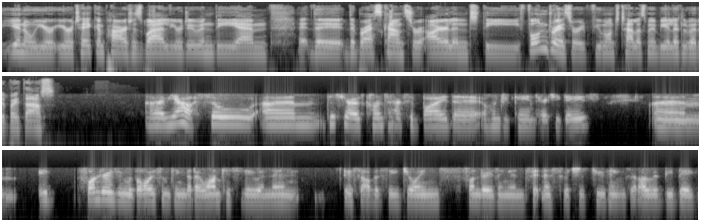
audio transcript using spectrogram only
you know, you're you're taking part as well. You're doing the um the the breast cancer Ireland the fundraiser. If you want to tell us maybe a little bit about that. Um, yeah, so um, this year I was contacted by the 100k in 30 days. Um, it fundraising was always something that I wanted to do, and then this obviously joins fundraising and fitness, which is two things that I would be big,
